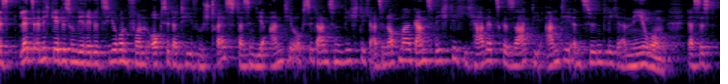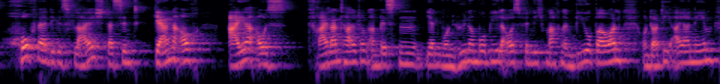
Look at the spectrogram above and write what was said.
Es, letztendlich geht es um die Reduzierung von oxidativem Stress. Da sind die Antioxidantien wichtig. Also nochmal ganz wichtig, ich habe jetzt gesagt, die antientzündliche Ernährung. Das ist hochwertiges Fleisch. Das sind gerne auch Eier aus Freilandhaltung, am besten irgendwo ein Hühnermobil ausfindig machen, einen Biobauern und dort die Eier nehmen.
